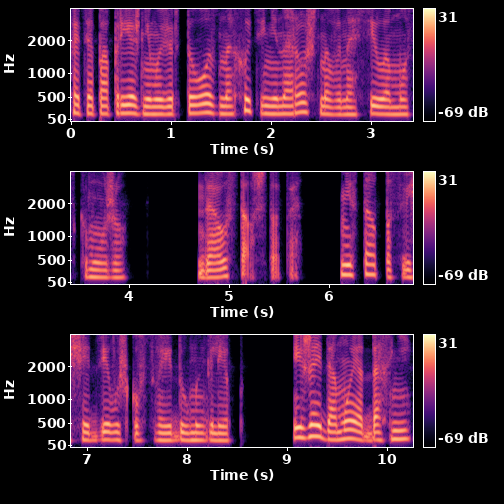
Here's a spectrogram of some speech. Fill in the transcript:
хотя по-прежнему виртуозно, хоть и ненарочно выносила мозг мужу. Да, устал что-то. Не стал посвящать девушку в свои думы Глеб. «Езжай домой, отдохни»,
